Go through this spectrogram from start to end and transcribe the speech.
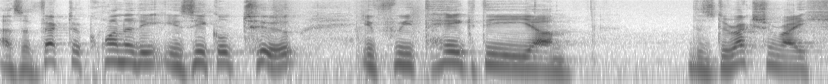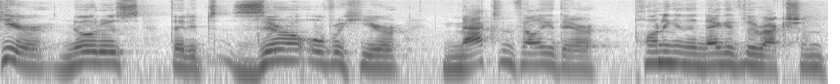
as a vector quantity is equal to, if we take the um, this direction right here, notice that it's 0 over here, maximum value there, pointing in the negative direction.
